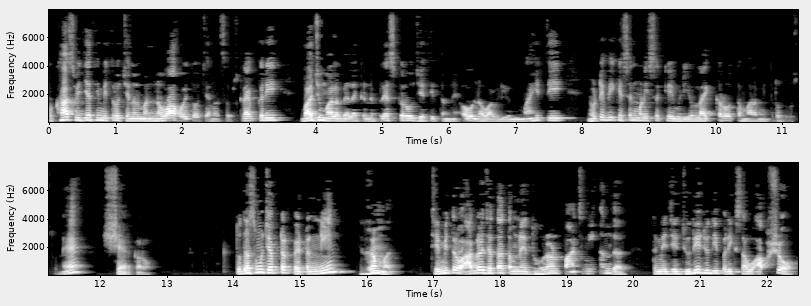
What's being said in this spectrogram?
તો ખાસ વિદ્યાર્થી મિત્રો, ચેનલમાં નવા હોય તો ચેનલ સબસ્ક્રાઇબ કરી બાજુમાં બેલ આઇકનને પ્રેસ કરો, જેથી તમને અવનવા વિડીયોની માહિતી, નોટિફિકેશન મળી શકે, વીડિયો લાઇક કરો, તમારા મિત્રો, દોસ્તોને શેર કરો. તો દસમું ચેપ્ટર પેટર્નની રમત. જે મિત્રો આગળ જતા તમને ધોરણ પાંચની અંદર તમે જે જુદી જુદી પરીક્ષાઓ આપશો,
